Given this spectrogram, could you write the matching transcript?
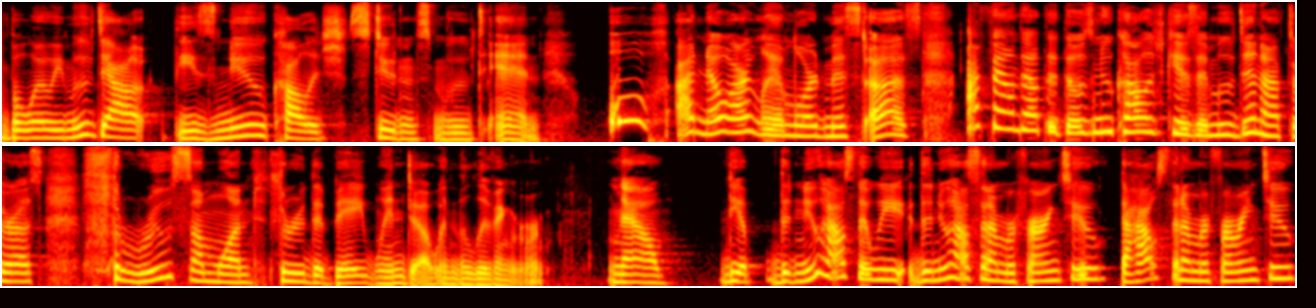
but when we moved out, these new college students moved in. Oh, I know our landlord missed us. I found out that those new college kids that moved in after us threw someone through the bay window in the living room. Now, the the new house that we the new house that I'm referring to, the house that I'm referring to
